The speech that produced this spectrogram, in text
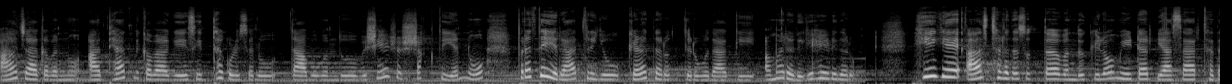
ಆ ಜಾಗವನ್ನು ಆಧ್ಯಾತ್ಮಿಕವಾಗಿ ಸಿದ್ಧಗೊಳಿಸಲು ತಾವು ಒಂದು ವಿಶೇಷ ಶಕ್ತಿಯನ್ನು ಪ್ರತಿ ರಾತ್ರಿಯೂ ಕೆಳತರುತ್ತಿರುವುದಾಗಿ ಅಮರರಿಗೆ ಹೇಳಿದರು. ಹೀಗೆ ಆ ಸ್ಥಳದ ಸುತ್ತ ಒಂದು ಕಿಲೋಮೀಟರ್ ವ್ಯಾಸಾರ್ಥದ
